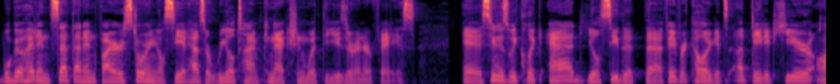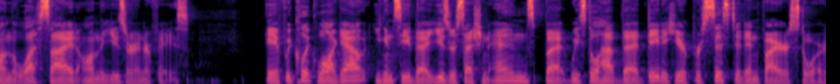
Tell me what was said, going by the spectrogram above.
we'll go ahead and set that in Firestore and you'll see it has a real-time connection with the user interface. As soon as we click add, you'll see that the favorite color gets updated here on the left side on the user interface. If we click log out, you can see the user session ends, but we still have the data here persisted in Firestore.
